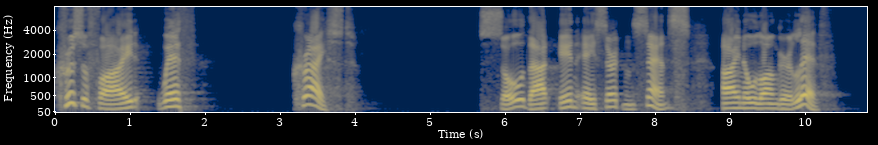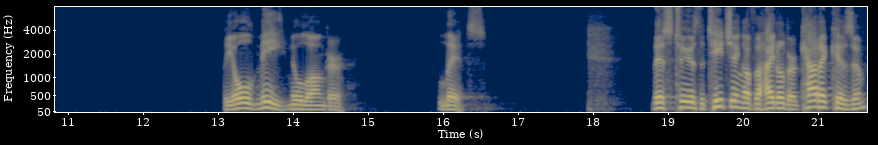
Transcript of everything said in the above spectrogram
crucified with Christ. So that in a certain sense, I no longer live. The old me no longer lives. This, too, is the teaching of the Heidelberg Catechism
